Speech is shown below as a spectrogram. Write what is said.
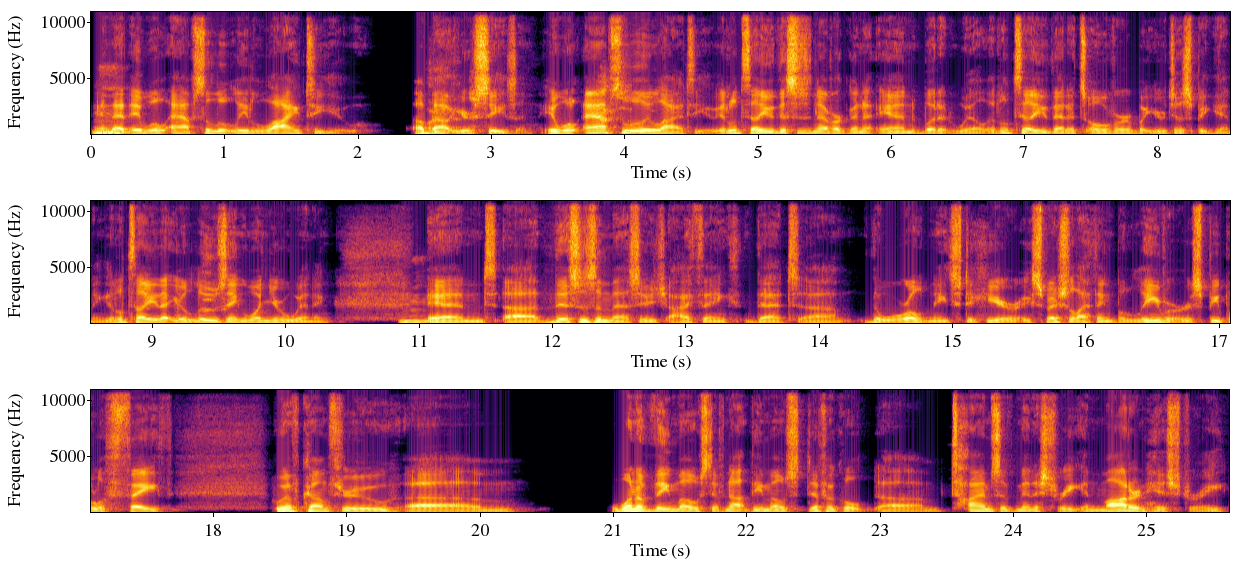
and mm-hmm. that it will absolutely lie to you about oh, yes. your season. It will absolutely lie to you. It'll tell you this is never going to end, but it will. It'll tell you that it's over, but you're just beginning. It'll tell you that you're losing when you're winning. Mm-hmm. And uh, this is a message I think that uh, the world needs to hear, especially I think believers, people of faith who have come through. Um, one of the most, if not the most difficult um, times of ministry in modern history,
